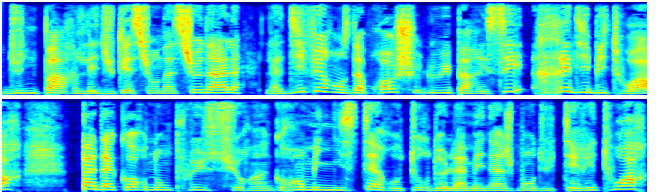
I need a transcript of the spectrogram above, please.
D'une part, l'éducation nationale. La différence d'approche lui paraissait rédhibitoire. Pas d'accord non plus sur un grand ministère autour de l'aménagement du territoire.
